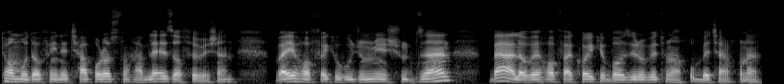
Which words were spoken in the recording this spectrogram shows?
تا مدافعین چپ و راست حمله اضافه بشن و یه هافک هجومی شود زن به علاوه هافک هایی که بازی رو بتونن خوب بچرخونن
